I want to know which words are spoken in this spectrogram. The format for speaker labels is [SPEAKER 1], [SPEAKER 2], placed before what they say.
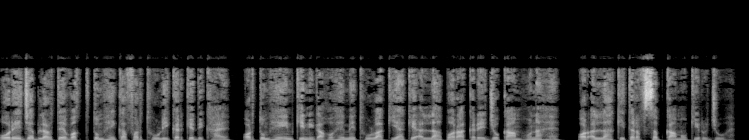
[SPEAKER 1] اور جب لڑتے وقت تمہیں کفر تھوڑی کر کے دکھائے اور تمہیں ان کی نگاہوں میں تھوڑا کیا کہ اللہ پورا کرے جو کام ہونا ہے اور اللہ کی طرف سب کاموں کی رجوع ہے۔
